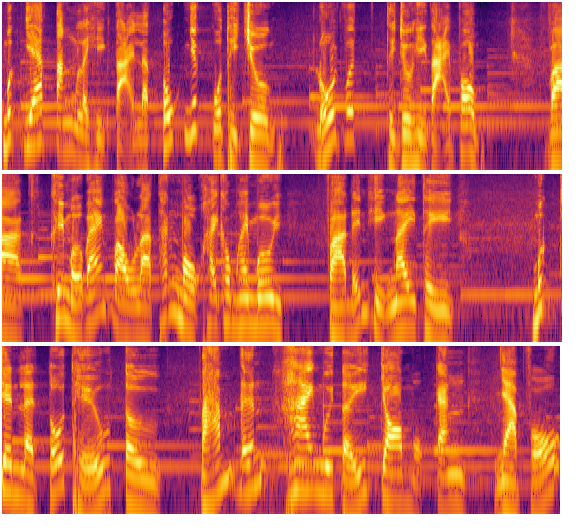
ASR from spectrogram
mức giá tăng là hiện tại là tốt nhất của thị trường, đối với thị trường hiện tại, phải không? Và khi mở bán vào là tháng 1 2020 và đến hiện nay thì mức trên lệch tối thiểu từ 8 đến 20 tỷ cho một căn nhà phố,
